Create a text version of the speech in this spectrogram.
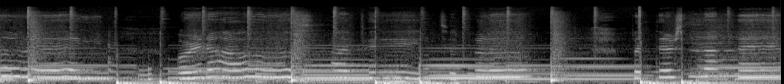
a rain or in a house I painted blue. But there's nothing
